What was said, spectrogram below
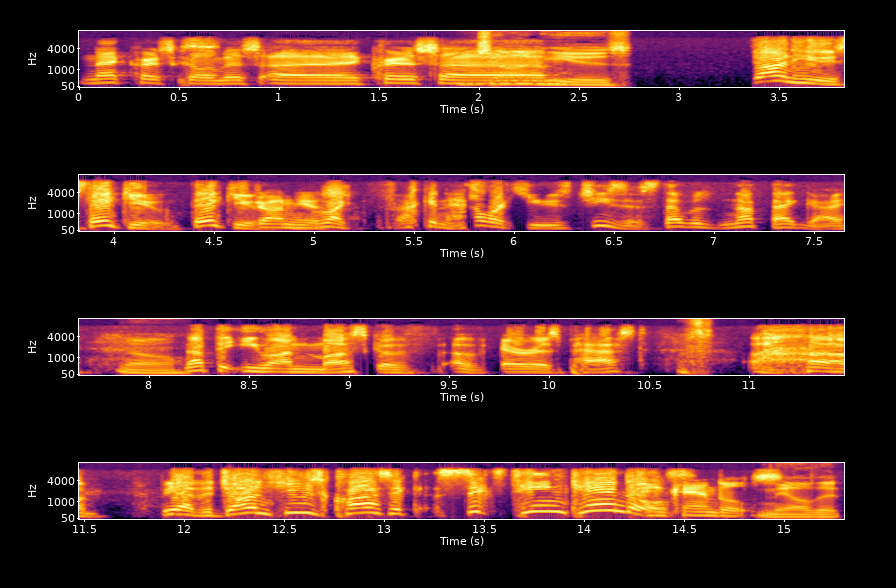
not Chris Columbus. Uh, Chris. Um, John Hughes. John Hughes. Thank you. Thank you. John Hughes. I'm like fucking Howard Hughes. Jesus, that was not that guy. No. Not the Elon Musk of of eras past. um, but yeah, the John Hughes classic, Sixteen Candles. 16 Candles. Nailed it.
